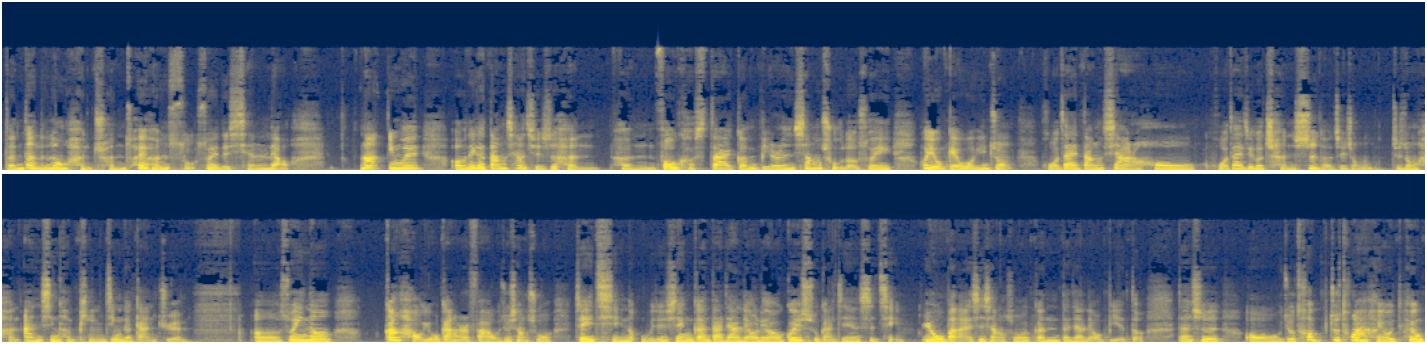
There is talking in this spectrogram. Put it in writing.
等等的那种很纯粹、很琐碎的闲聊。那因为呃，那个当下其实很很 focus 在跟别人相处的，所以会有给我一种活在当下，然后活在这个城市的这种这种很安心、很平静的感觉。呃，所以呢。刚好有感而发，我就想说这一期呢，我就先跟大家聊聊归属感这件事情。因为我本来是想说跟大家聊别的，但是哦，我就特就突然很有很有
